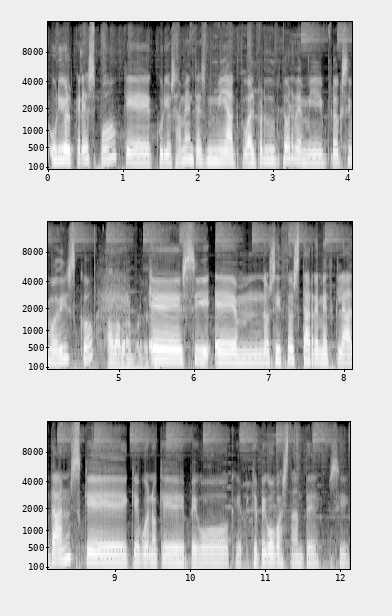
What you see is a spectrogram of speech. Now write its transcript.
Uriol Crespo, que curiosamente es mi actual productor de mi próximo disco, Ahora hablamos de eso. eh, sí, em, nos hizo esta remezcla dance que, que, bueno que pegó que, que pegó bastante, sí.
